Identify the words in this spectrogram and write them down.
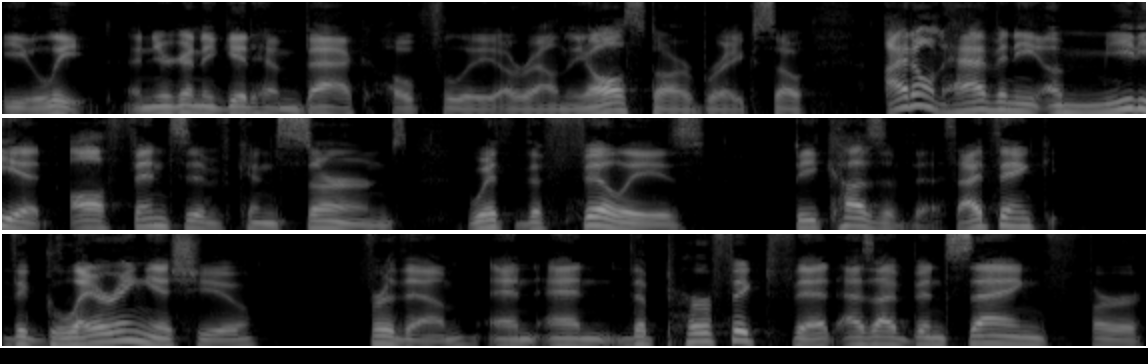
elite, and you're going to get him back hopefully around the All Star break. So I don't have any immediate offensive concerns with the Phillies because of this. I think the glaring issue for them and and the perfect fit, as I've been saying for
